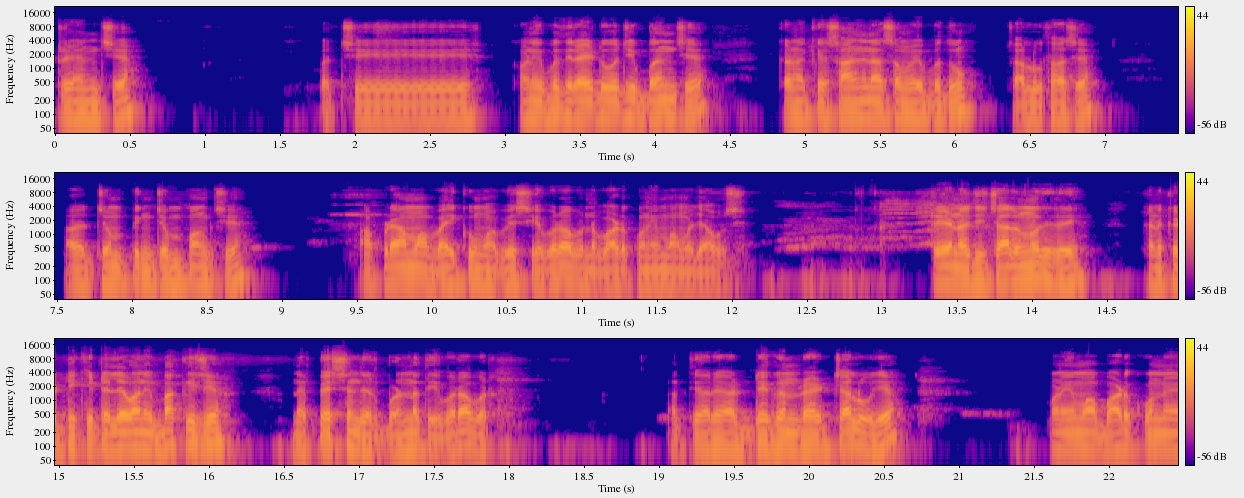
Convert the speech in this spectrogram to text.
ટ્રેન છે. પછી ઘણી બધી રાઈડો હજી બંધ છે, કારણ કે સાંજના સમયે બધું ચાલુ થશે. આ જમ્પિંગ જમ્પાંગ છે. આપણે આમાં બાઇકોમાં બેસીએ, બરાબર ને? બાળકોને એમાં મજા આવશે. ટ્રેન હજી ચાલુ નથી થઈ, કારણ કે ટિકિટ લેવાની બાકી છે ને પેસેન્જર પણ નથી, બરાબર? અત્યારે આ ડ્રેગન રાઈડ ચાલુ છે, પણ એમાં બાળકોને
